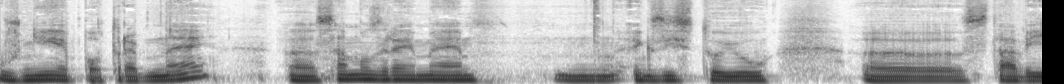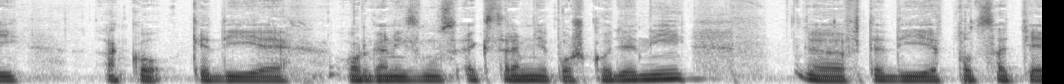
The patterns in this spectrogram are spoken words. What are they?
už nie je potrebné. Samozrejme existujú stavy, ako kedy je organizmus extrémne poškodený, vtedy je v podstate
